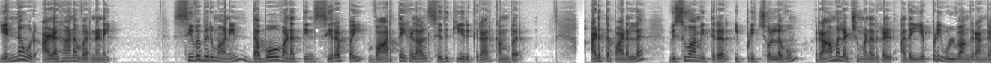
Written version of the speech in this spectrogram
என்ன ஒரு அழகான வர்ணனை. சிவபெருமானின் தபோவனத்தின் சிறப்பை வார்த்தைகளால் செதுக்கியிருக்கிறார் கம்பர். அடுத்த பாடல்ல விசுவாமித்திரர் இப்படி சொல்லவும் ராமலட்சுமணர்கள் அதை எப்படி உள்வாங்குறாங்க?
